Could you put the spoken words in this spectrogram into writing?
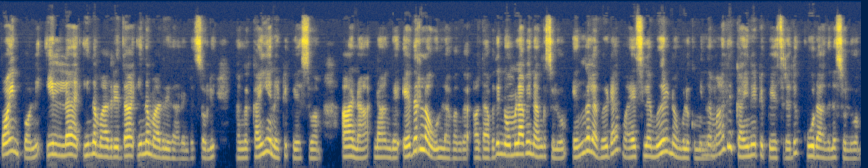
பாயிண்ட் பண்ணி, இல்ல இந்த மாதிரி தான், இந்த மாதிரி தான்னு சொல்லி நாங்க கைய நீட்டி பேசுவோம். ஆனா நாங்க எதிர்ல உள்ளவங்க அதாவது நார்மலாவே நாங்க சொல்லுவோம், எங்கள விட வயசுல மீறினவங்களுக்கு இந்த மாதிரி கை நீட்டி பேசுறது கூடாதுன்னு சொல்லுவோம்.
